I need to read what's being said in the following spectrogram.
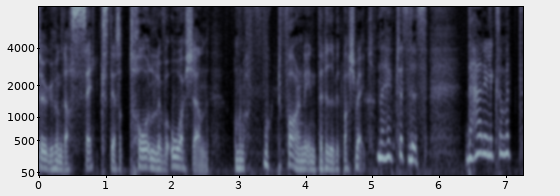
2006, det är alltså 12 år sedan och man har fortfarande inte rivit Barsebäck. Nej, precis. Det här är liksom ett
